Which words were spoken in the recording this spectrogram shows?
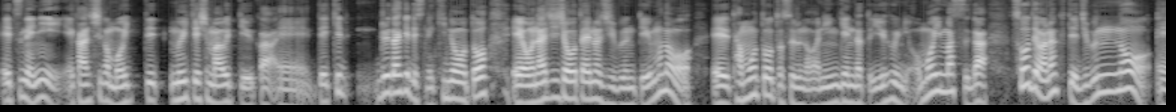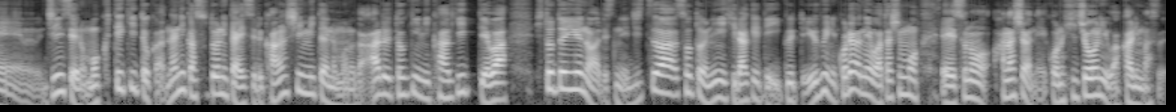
え常に関心が向いて、向いてしまうっていうか、え、できるだけですね、昨日と、え、同じ状態の自分っていうものを、え、保とうとするのが人間だというふうに思いますが、そうではなくて自分の、え人生の目的とか何か外に対する関心みたいなものがある時に限っては、人というのはですね、実は外に開けていくっていうふうに、これはね、私も、えその話はね、この非常にわかります。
